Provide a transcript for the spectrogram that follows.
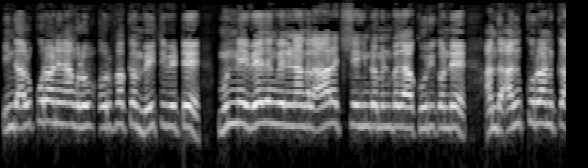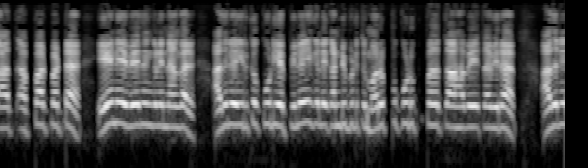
இந்த அல் குரானை நாங்கள் ஒரு பக்கம் வைத்துவிட்டு முன்னே வேதங்களில் நாங்கள் ஆராய்ச்சி செய்கின்றோம் என்பதாக கூறிக்கொண்டு அந்த அல் குரானுக்கு அப்பாற்பட்ட ஏனைய வேதங்களை நாங்கள் அதில் இருக்கக்கூடிய பிழைகளை கண்டுபிடித்து மறுப்பு கொடுப்பதற்காகவே தவிர அதில்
